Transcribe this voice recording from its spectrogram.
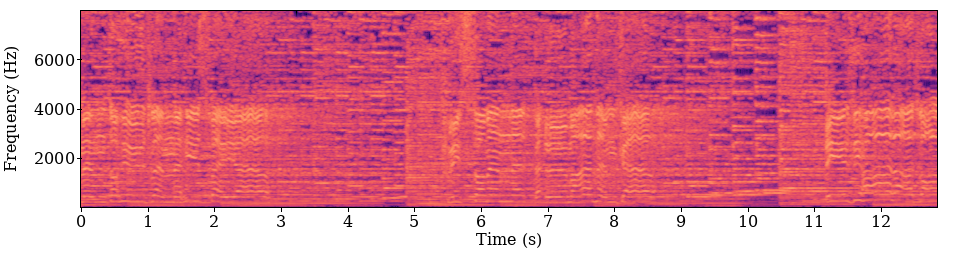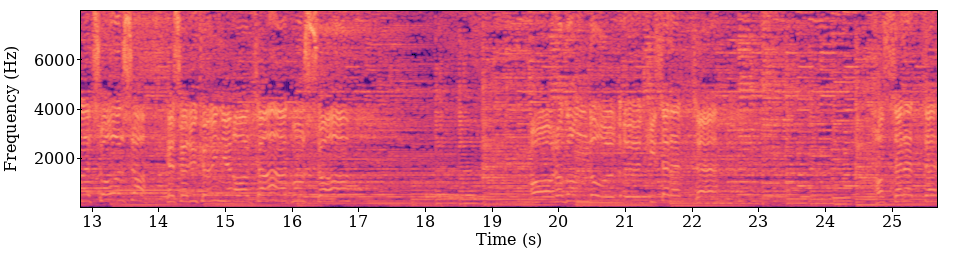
Ment a hűtlen nehéz fejjel. Visszamenne, de ő már nem kell. Érzi hálátlan lett sorsa Keserű könnye arcát mossa szerette,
